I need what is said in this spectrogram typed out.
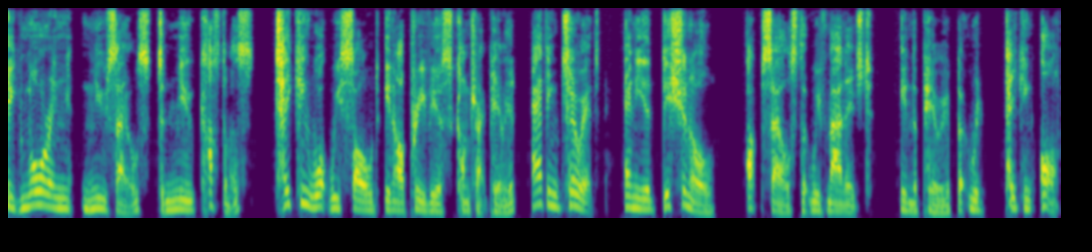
ignoring new sales to new customers taking what we sold in our previous contract period, adding to it any additional upsells that we've managed in the period, but re- taking off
